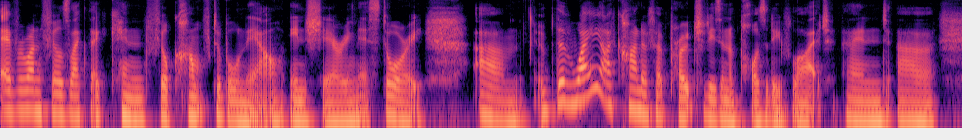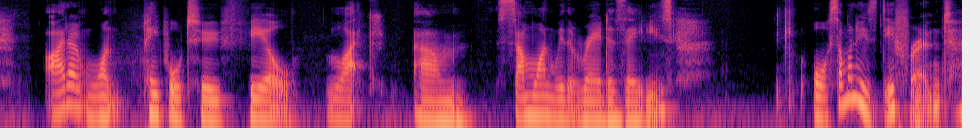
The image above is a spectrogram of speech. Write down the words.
everyone feels like they can feel comfortable now in sharing their story. Um, the way I kind of approach it is in a positive light, and uh, I don't want people to feel like um, someone with a rare disease or someone who's different.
